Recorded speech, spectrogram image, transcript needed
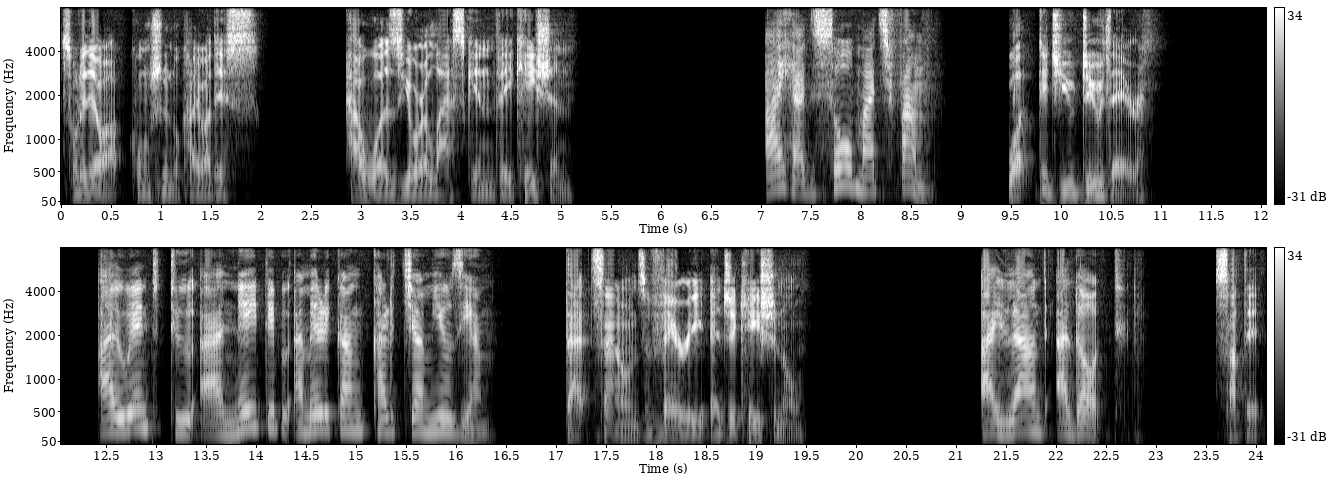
それでは今週の会話です。How was your Alaskan vacation? I had so much fun. What did you do there? I went to a Native American Culture Museum. That sounds very educational. I learned a lot. さて、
